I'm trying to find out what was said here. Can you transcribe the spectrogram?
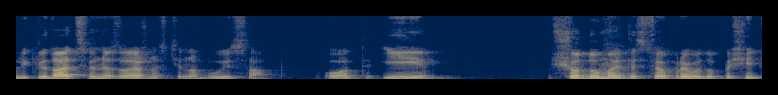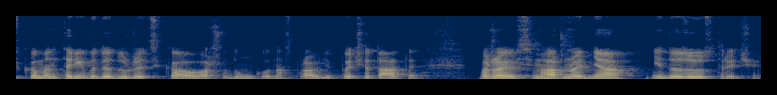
ліквідацію незалежності НАБУ і САП. От і що думаєте з цього приводу? Пишіть в коментарі, буде дуже цікаво вашу думку насправді почитати. Бажаю всім гарного дня і до зустрічі!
